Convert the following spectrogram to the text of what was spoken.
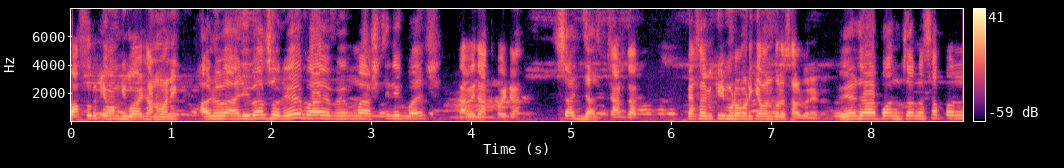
বাছুর কেমন কি বয়স আনুমানিক? আড়ু আড়ি বছর এ মাস তিনিক বয়স। দাবি দাঁত কয়টা? চার জাত। চার দাঁত পেশা বিক্রি মোটামুটি কেমন করে ছাড়বেন এটা? এটা পঞ্চান্ন ছাপ্পান্ন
